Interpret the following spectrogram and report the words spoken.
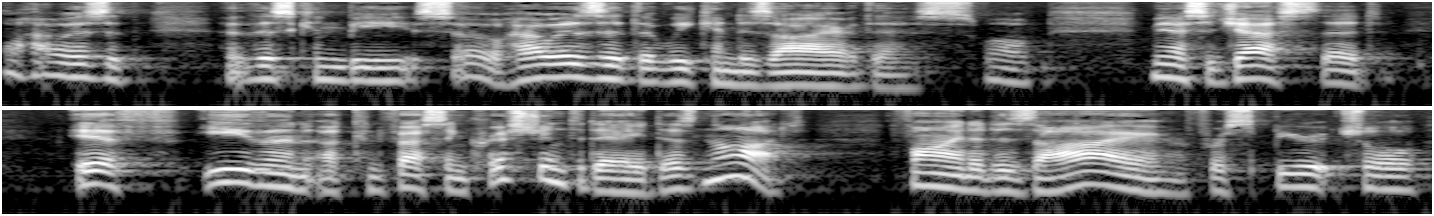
Well, how is it that this can be so? How is it that we can desire this? Well, may I suggest that if even a confessing Christian today does not find a desire for spiritual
